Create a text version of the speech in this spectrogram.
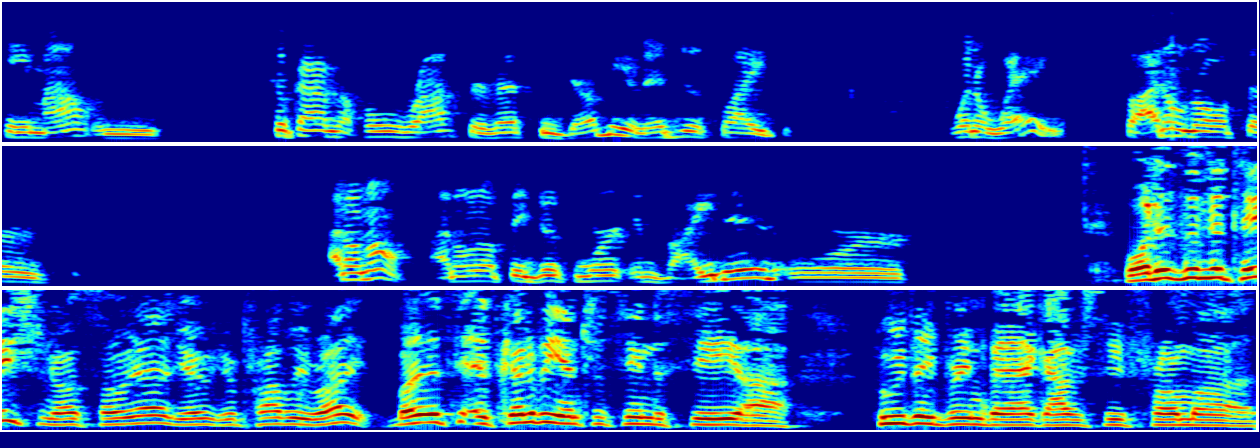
came out and took on the whole roster of SCW and it just like went away. So I don't know if there's, I don't know. I don't know if they just weren't invited or, It is invitational, so yeah, you're you're probably right. But it's it's going to be interesting to see uh, who they bring back. Obviously, from uh,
